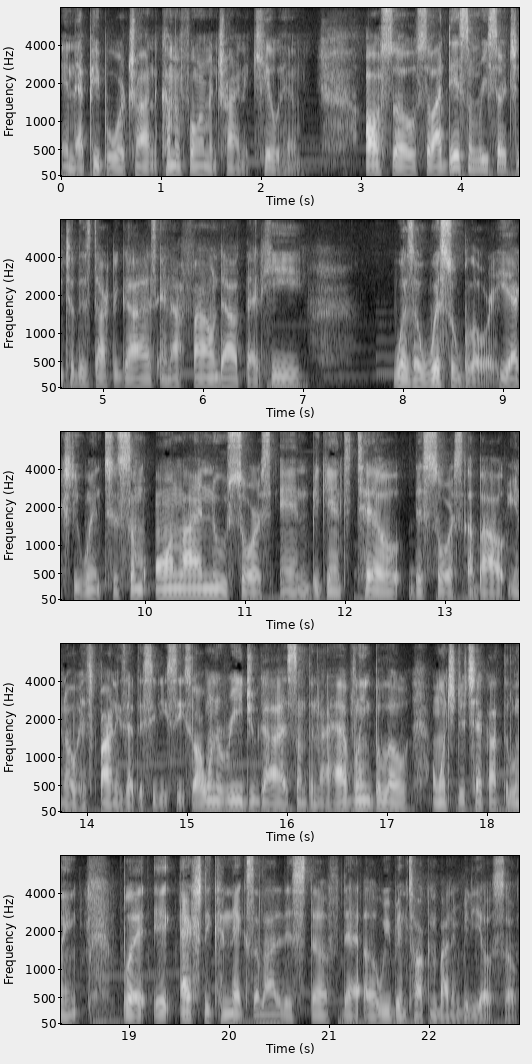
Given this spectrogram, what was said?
and that people were trying to coming for him and trying to kill him. Also, so I did some research into this Dr. Guys, and I found out that he was a whistleblower. He actually went to some online news source and began to tell this source about, you know, his findings at the CDC. So I want to read you guys something I have linked below. I want you to check out the link, but it actually connects a lot of this stuff that uh, we've been talking about in videos. So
